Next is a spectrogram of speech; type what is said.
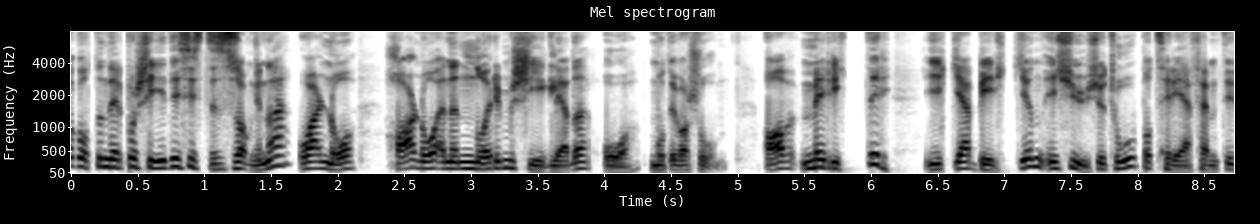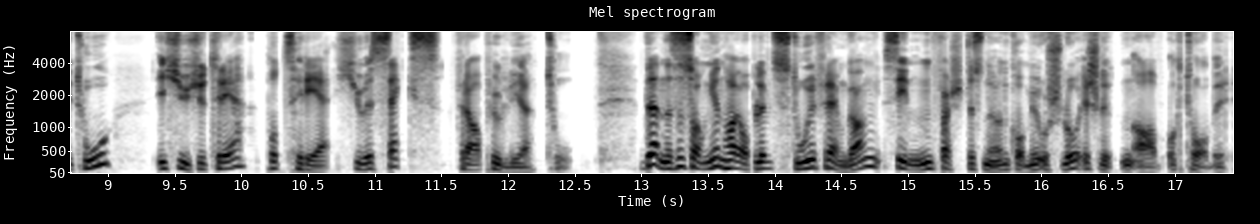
Har gått en del på ski de siste sesongene, og nå, har nå en enorm skiglede og motivasjon. Av meritter gikk jeg Birken i 2022 på 3.52, i 2023 på 3.26 fra pulje 2. Denne sesongen har jeg opplevd stor fremgang siden den første snøen kom i Oslo i slutten av oktober.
